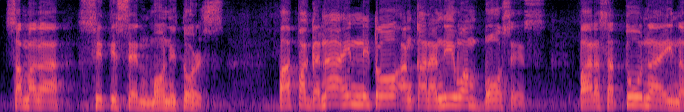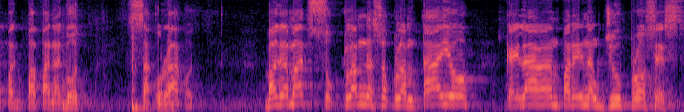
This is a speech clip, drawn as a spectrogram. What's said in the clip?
sa mga citizen monitors. Papaganahin nito ang karaniwang boses para sa tunay na pagpapanagot sa kurakot. Bagamat suklam na suklam tayo, kailangan pa rin ng due process.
